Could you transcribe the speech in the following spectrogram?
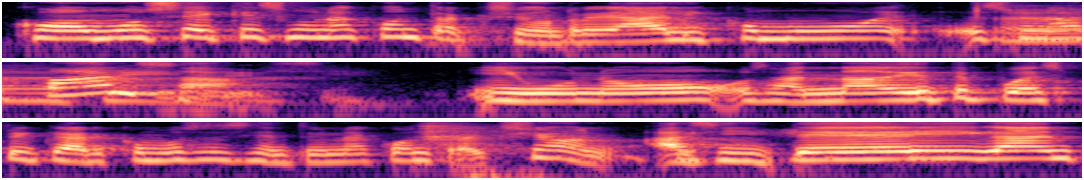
cómo sé que es una contracción real y cómo es una ah, falsa. Y uno, o sea, nadie te puede explicar cómo se siente una contracción. Así te digan,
